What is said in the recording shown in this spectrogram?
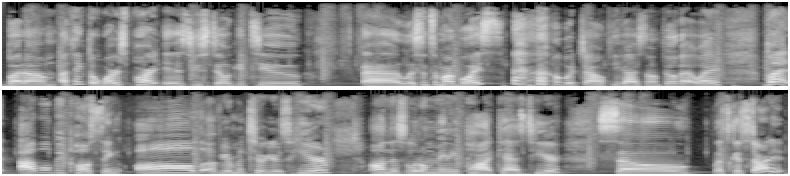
But um, I think the worst part is you still get to uh, listen to my voice, which I hope you guys don't feel that way. But I will be posting all of your materials here on this little mini podcast here. So let's get started.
